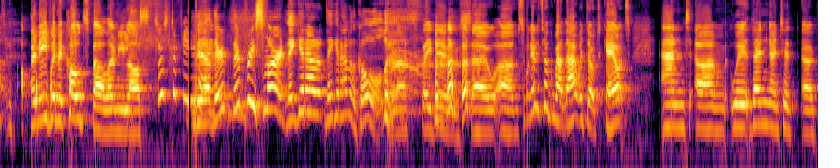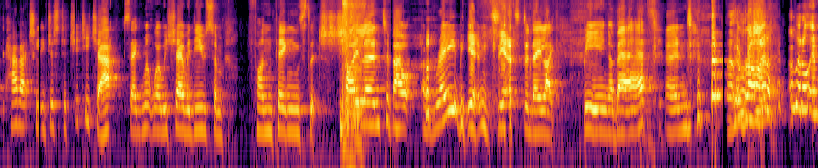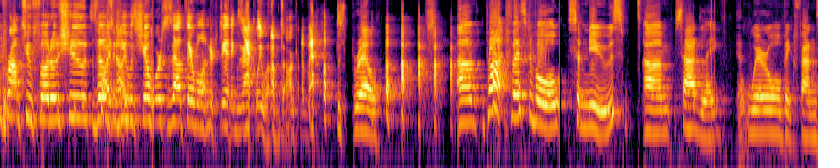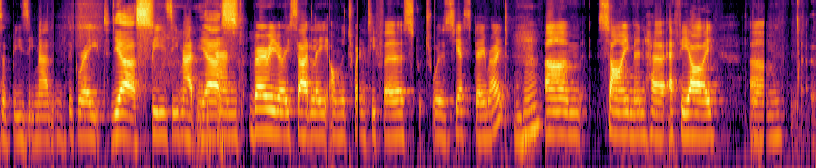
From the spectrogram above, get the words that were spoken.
And even a cold spell only lasts just a few Yeah, they're they're pretty smart. They get out they get out of the cold. Yes, they do. so, um, so we're going to talk about that with Dr. Chaos. And um, we're then going to uh, have actually just a chitty chat segment where we share with you some fun things that I learnt about Arabians yesterday, like being a bear and the little, run. little, little impromptu photo shoot. Those of nice. you with show horses out there will understand exactly what I'm talking about. Just brill. um, but first of all, some news. Um, sadly, we're all big fans of Beezie Madden, the great Yes. Beezie Madden. Yes. And very, very sadly, on the 21st, which was yesterday, right? Mm-hmm. Um, Simon, her FEI um,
